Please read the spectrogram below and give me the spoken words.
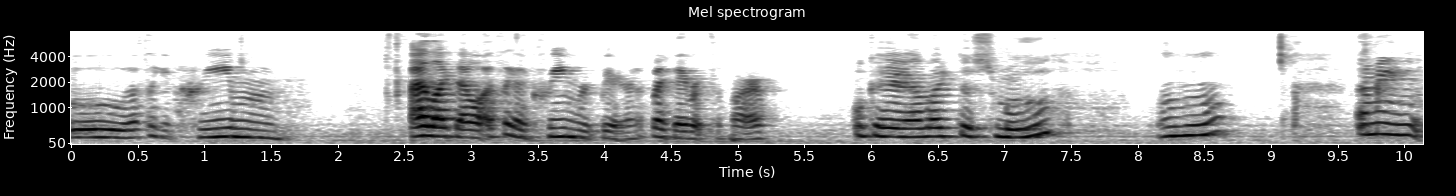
Ooh, that's like a cream. I like that. That's like a cream root beer. That's my favorite so far. Okay, I like the smooth. Mm-hmm. I mean,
